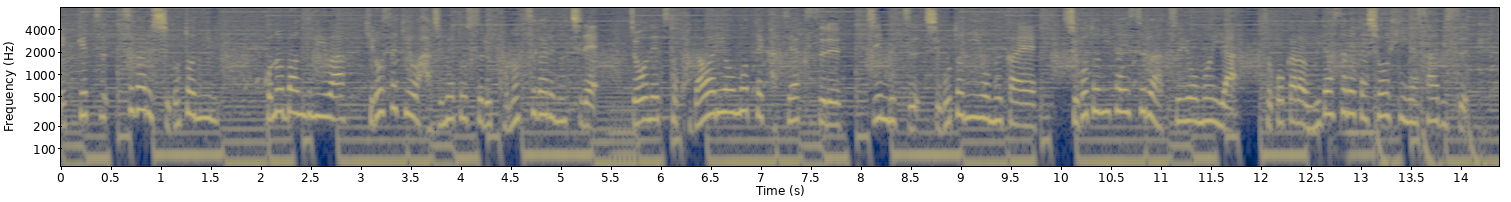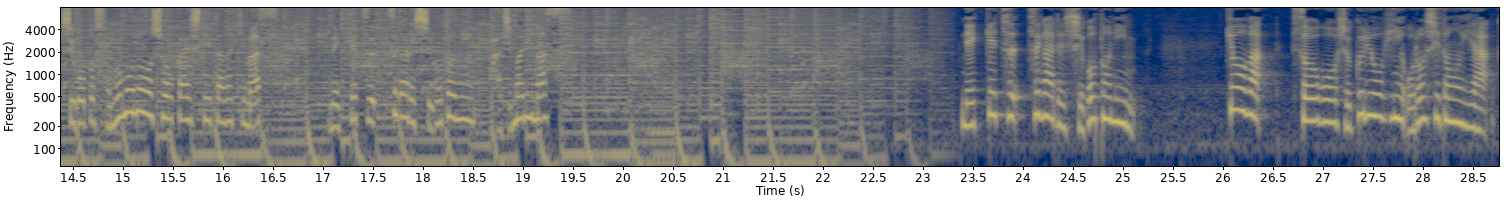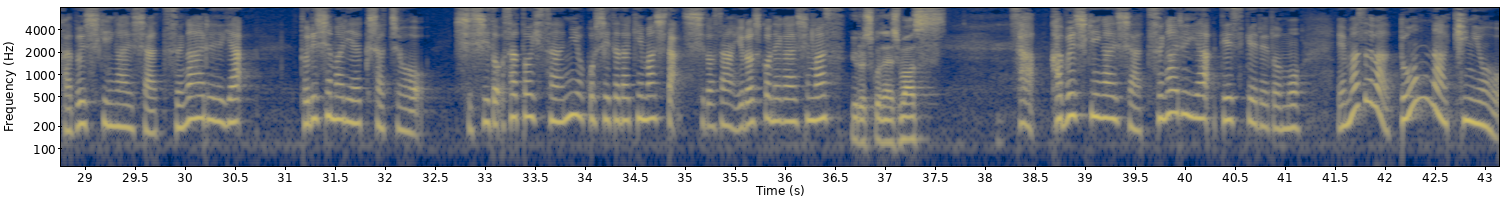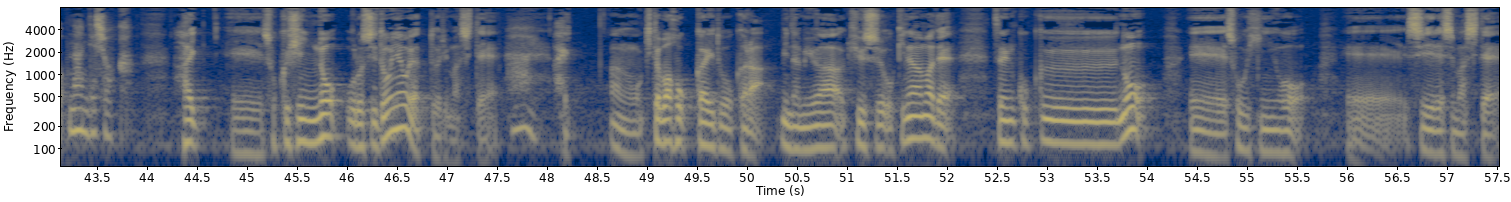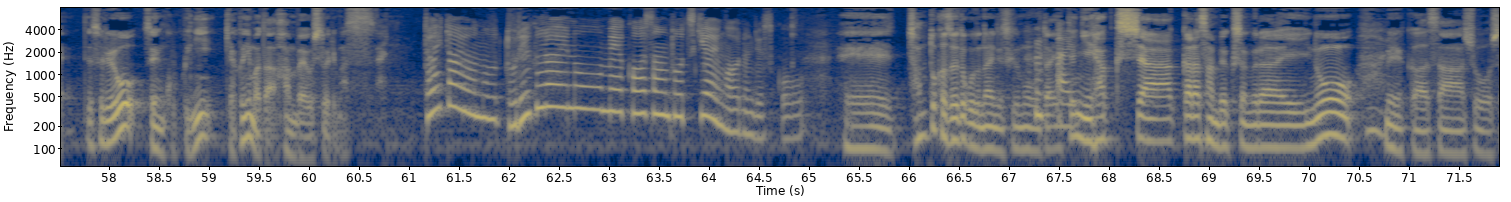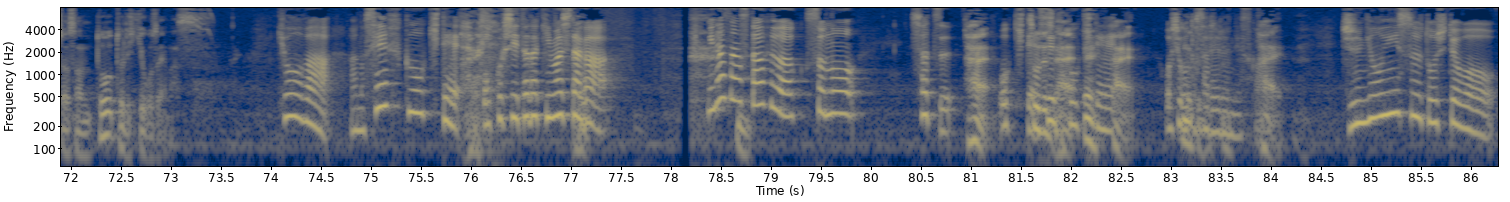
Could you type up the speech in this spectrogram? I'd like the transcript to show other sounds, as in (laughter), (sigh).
熱血津軽仕事人。この番組は弘前をはじめとするこの津軽の地で情熱とこだわりを持って活躍する人物仕事人を迎え仕事に対する熱い思いやそこから生み出された商品やサービス仕事そのものを紹介していただきます。熱血津軽仕事人始まります。熱血津軽仕事人。今日は総合食料品卸問屋株式会社津軽屋取締役社長宍戸聡さんにお越しいただきました。宍戸さんよろしくお願いします。よろしくお願いします。さあ株式会社津軽屋ですけれどもえまずはどんな企業なんでしょうか？はい、えー、食品の卸問屋をやっておりまして、はい、はい、あの北は北海道から南は九州沖縄まで全国の、えー、商品をえー、仕入れしましてでそれを全国に逆にまた販売をしております、はい、大体あのどれぐらいのメーカーさんとお付き合いがあるんですか？えー、ちゃんと数えたことないんですけども、大体200社から300社ぐらいのメーカーさん、商社さんと取引ございます。今日はあの制服を着てお越しいただきましたが、はい、皆さんスタッフはそのシャツを着て、はい、制服を着てお仕事されるんですか、はい、従業員数としては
